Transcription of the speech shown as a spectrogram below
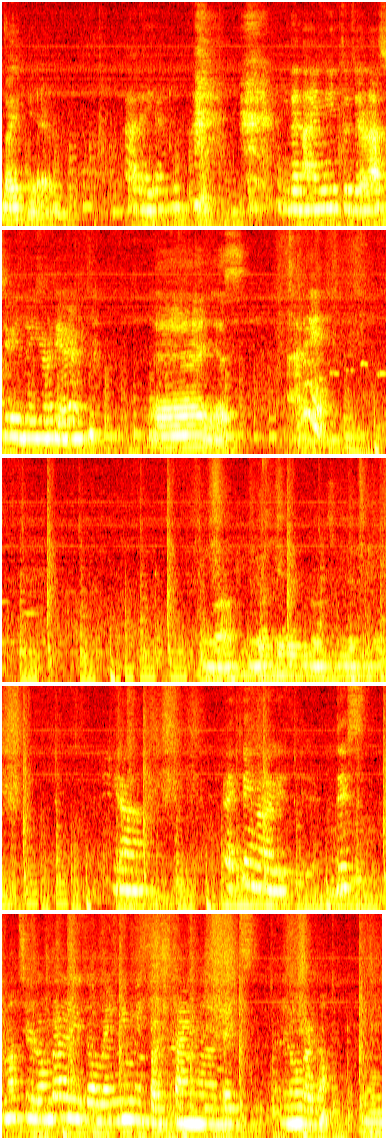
my hair. Then I need to jealous you with your hair. Uh, yes. Yeah, I think I this much longer is when we make first time uh, that's longer, no? Mm.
